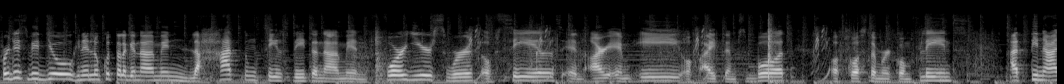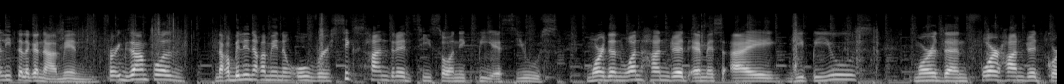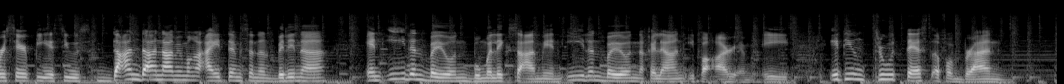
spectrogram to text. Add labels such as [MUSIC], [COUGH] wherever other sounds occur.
For this video, hinalong ko talaga namin lahat ng sales data namin. 4 years worth of sales and RMA, of items bought, of customer complaints, at tinali talaga namin. For example, nakabili na kami ng over 600 Seasonic PSUs, more than 100 MSI GPUs, more than 400 Corsair PSUs. Daan-daan namin mga items na nabili na. And ilan ba yun bumalik sa amin? Ilan ba yun na kailangan ipa-RMA? Ito yung true test of a brand.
